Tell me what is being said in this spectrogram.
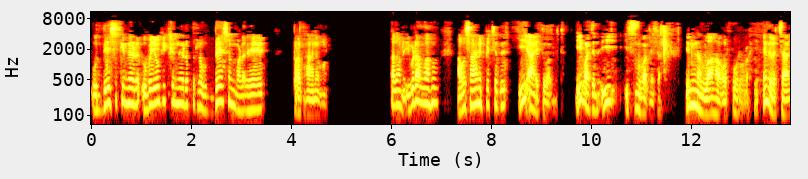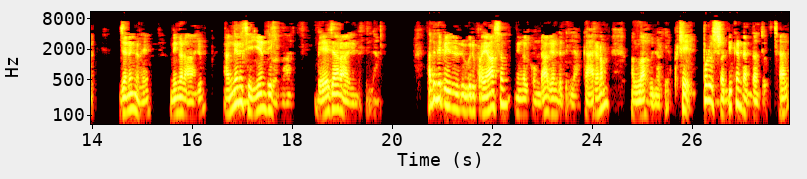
ഉദ്ദേശിക്കുന്നിട ഉപയോഗിക്കുന്നിടത്തുള്ള ഉദ്ദേശം വളരെ പ്രധാനമാണ്. അതാണ്. ഇവിടെ അള്ളാഹു അവസാനിപ്പിച്ചത് ഈ ആയത്ത് പറഞ്ഞിട്ട് ഈ വചന ഈ ഇസ്മ പറഞ്ഞിട്ട്. ഇന്നല്ലാഹ ഗഫൂർ റഹീം. എന്ന് വെച്ചാൽ ജനങ്ങളെ നിങ്ങൾ ആരും അങ്ങനെ ചെയ്യേണ്ടി വന്നാൽ ബേജാറാകേണ്ടതില്ല. അതിന്റെ പേരിൽ ഒരു- പ്രയാസം നിങ്ങൾക്കുണ്ടാകേണ്ടതില്ല. കാരണം അള്ളാഹുവിനറിയാം. പക്ഷെ എപ്പോഴും ശ്രദ്ധിക്കേണ്ട എന്താന്ന് ചോദിച്ചാൽ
